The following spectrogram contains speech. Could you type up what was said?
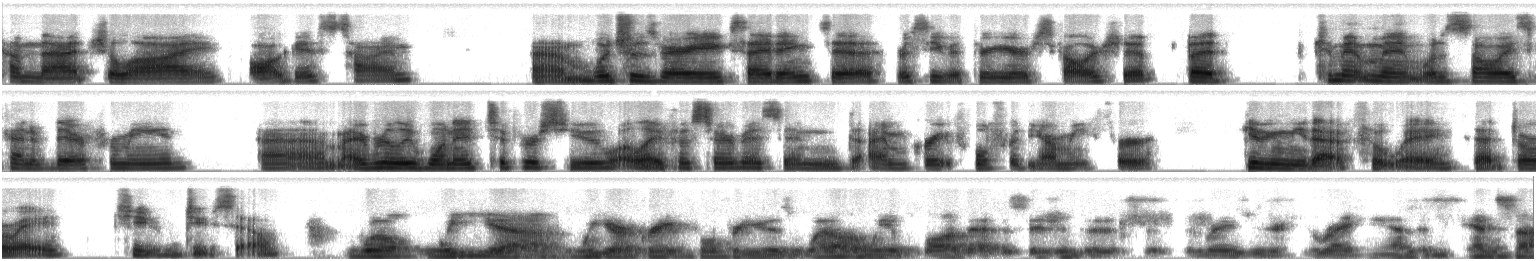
come that July, August time, um, which was very exciting to receive a three year scholarship. But commitment was always kind of there for me. Um, I really wanted to pursue a life of service, and I'm grateful for the Army for giving me that footway, that doorway to do so. Well, we uh, we are grateful for you as well, and we applaud that decision to, to, to raise your, your, right hand and, and sign,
